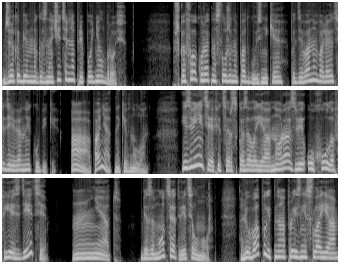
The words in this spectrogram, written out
Джекоби многозначительно приподнял бровь. В шкафу аккуратно сложены подгузники, под диваном валяются деревянные кубики. «А, понятно», — кивнул он. «Извините, офицер», — сказала я, — «но разве у хулов есть дети?» «Нет», — без эмоций ответил Мур. «Любопытно», — произнесла я.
